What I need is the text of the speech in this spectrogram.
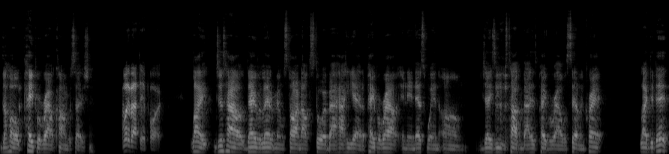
the whole paper route conversation? What about that part? Like just how David Letterman was starting off the story about how he had a paper route, and then that's when um Jay Z was Mhm. talking about his paper route was selling crack. Like, did that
